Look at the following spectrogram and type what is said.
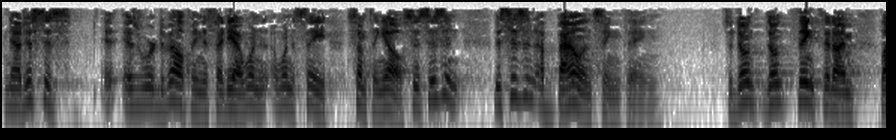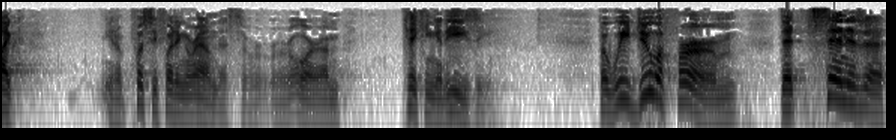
Now, just as as we're developing this idea, I want, I want to say something else. This isn't this isn't a balancing thing. So don't don't think that I'm like you know pussyfooting around this or, or, or I'm taking it easy. But we do affirm that sin is, a,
